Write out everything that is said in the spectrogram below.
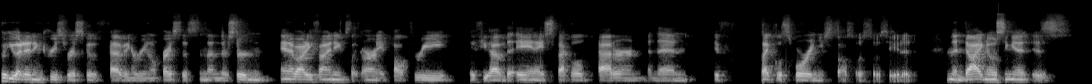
put you at an increased risk of having a renal crisis. And then there's certain antibody findings like RNA pol three, if you have the ANA speckled pattern, and then if cyclosporine use is also associated. And then diagnosing it is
